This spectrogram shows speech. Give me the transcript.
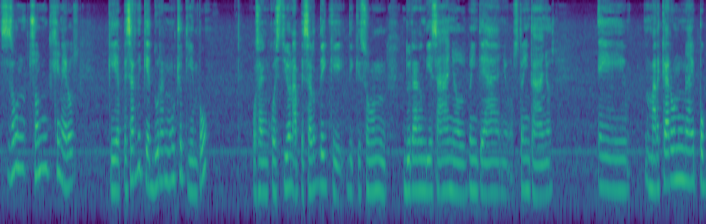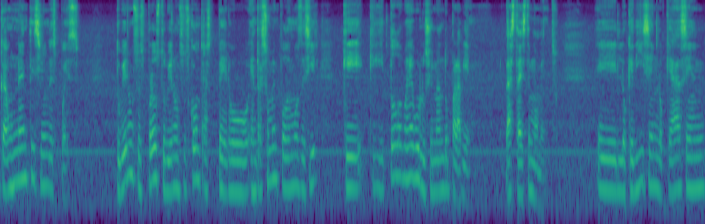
son, son géneros que a pesar de que duran mucho tiempo, o sea, en cuestión, a pesar de que, de que son, duraron 10 años, 20 años, 30 años, eh, marcaron una época, un antes y un después. Tuvieron sus pros, tuvieron sus contras, pero en resumen podemos decir que, todo va evolucionando para bien hasta este momento. Eh, lo que dicen, lo que hacen,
